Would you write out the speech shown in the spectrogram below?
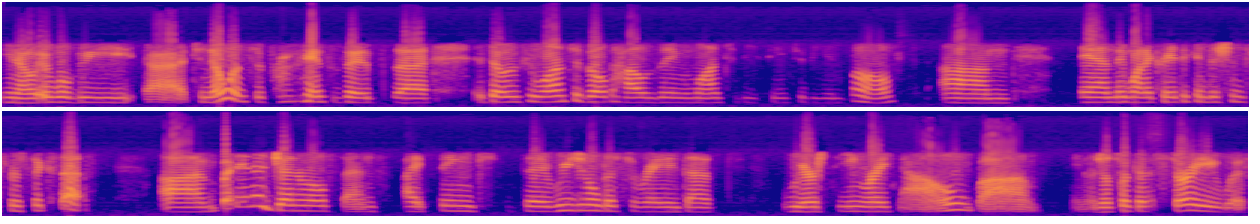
you know, it will be, uh, to no one's surprise, that uh, those who want to build housing want to be seen to be involved. Um, and they want to create the conditions for success. Um, but in a general sense, I think the regional disarray that we are seeing right now, um, you know, just look at Surrey with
